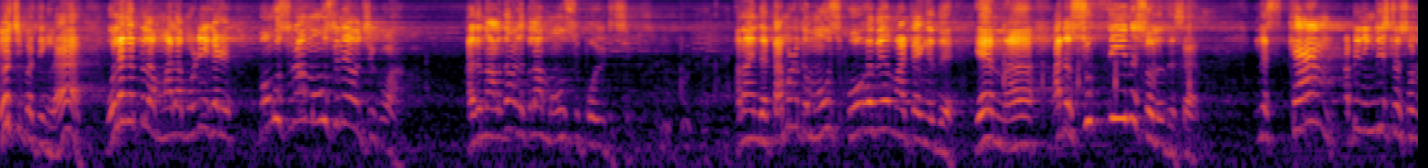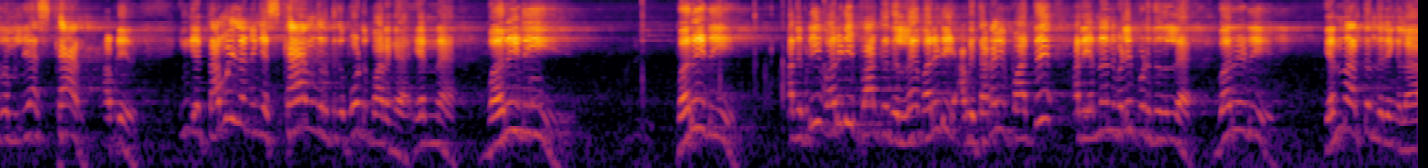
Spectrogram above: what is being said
யோசிச்சு பார்த்தீங்களா? உலகத்துல மல மொழிகள் மவுசுனா மவுசுனே வச்சுக்குவான். அதனால தான் அதுக்கெல்லாம் மவுசு போயிடுச்சு. ஆனால் இந்த தமிழுக்கு மவுஸ் போகவே மாட்டேங்குது. ஏன்னா அதை சுத்தின்னு சொல்லுது சார். இந்த ஸ்கேன் அப்படின்னு இங்கிலீஷில் சொல்கிறோம் இல்லையா? ஸ்கேன் அப்படி இங்க தமிழ்ல நீங்க ஸ்கேன்ங்கிறதுக்கு போட்டு பாருங்க. என்ன? வருடி. வருடி. அது இப்படி வருடி பார்க்கறது இல்லை வருடி அப்படி தடவி பார்த்து அது என்னன்னு வெளிப்படுத்துது இல்லை வருடி. என்ன அர்த்தம் தெரியுங்களா?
